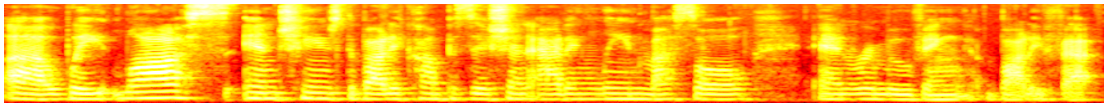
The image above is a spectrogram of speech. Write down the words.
uh, weight loss, and change the body composition, adding lean muscle and removing body fat.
